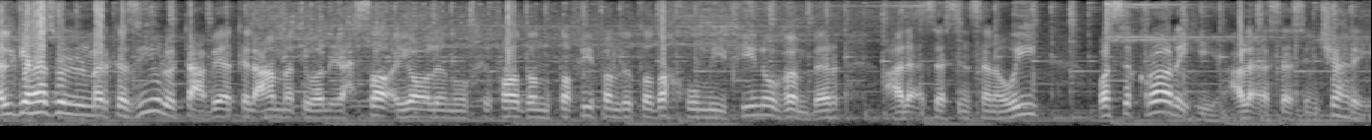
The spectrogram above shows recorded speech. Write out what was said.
الجهاز المركزي للتعبئة العامة والإحصاء يعلن انخفاضا طفيفا للتضخم في نوفمبر على أساس سنوي واستقراره على أساس شهري.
